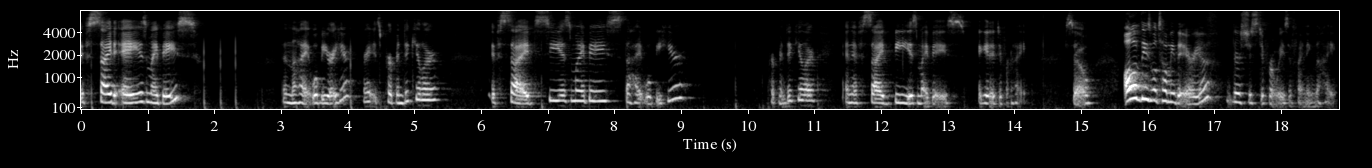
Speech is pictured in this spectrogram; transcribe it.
If side A is my base, then the height will be right here, right? It's perpendicular. If side C is my base, the height will be here, perpendicular. And if side B is my base, I get a different height. So all of these will tell me the area. There's just different ways of finding the height.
